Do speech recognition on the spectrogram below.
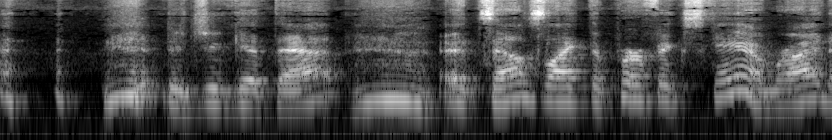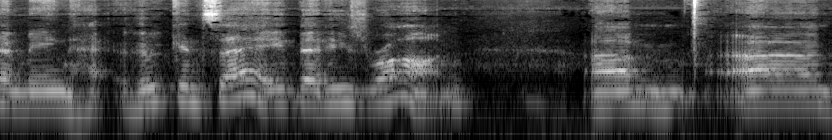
Did you get that? It sounds like the perfect scam, right? I mean, who can say that he's wrong? Um, uh,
